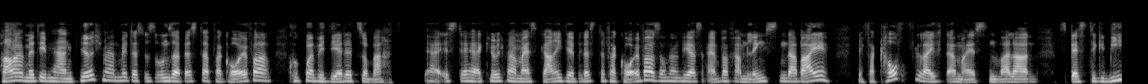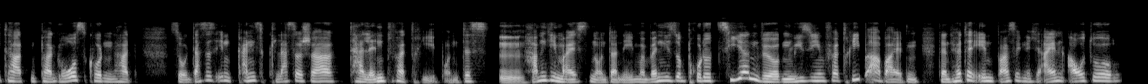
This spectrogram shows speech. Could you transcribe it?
Fahr mal mit dem Herrn Kirchmann mit, das ist unser bester Verkäufer. Guck mal, wie der das so macht da ist der Herr Kirchmann meist gar nicht der beste Verkäufer, sondern der ist einfach am längsten dabei. Der verkauft vielleicht am meisten, weil er das beste Gebiet hat, ein paar Großkunden hat. So, das ist eben ganz klassischer Talentvertrieb. Und das mhm. haben die meisten Unternehmen. Und wenn die so produzieren würden, wie sie im Vertrieb arbeiten, dann hätte eben, weiß ich nicht, ein Auto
